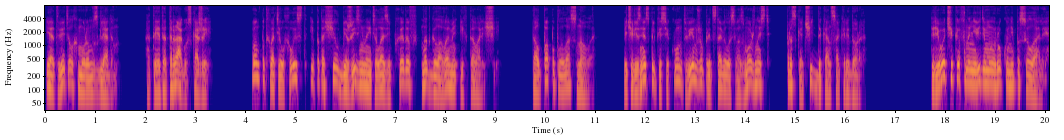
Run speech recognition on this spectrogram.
и ответил хмурым взглядом. «А ты это трагу скажи!» Он подхватил хлыст и потащил безжизненные тела зипхедов над головами их товарищей. Толпа поплыла снова, и через несколько секунд Винжу представилась возможность проскочить до конца коридора. Переводчиков на невидимую руку не посылали,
